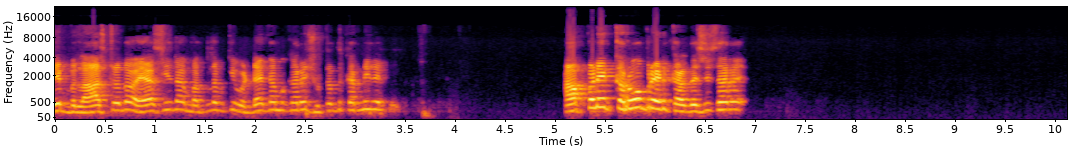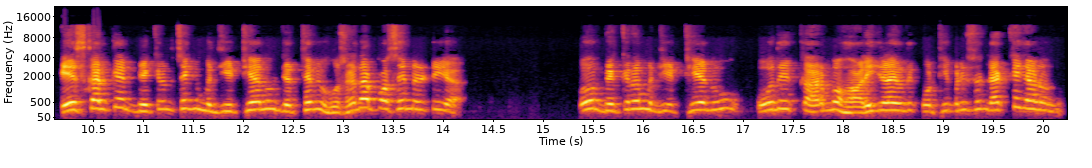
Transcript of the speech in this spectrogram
ਜੇ ਬਲਾਸਟ ਉਹਦਾ ਹੋਇਆ ਸੀ, ਤਾਂ ਮਤਲਬ ਕਿ ਵੱਡਾ ਕੰਮ ਕਰੇ ਛੁੱਟਾ ਤਾਂ ਕਰਨੀ ਦੇ ਆਪਣੇ ਘਰੋਂ ਆਪਰੇਟ ਕਰਦੇ ਸੀ, ਸਰ। ਇਸ ਕਰਕੇ ਬਿਕਰਮ ਸਿੰਘ ਮਜੀਠੀਆ ਨੂੰ ਜਿੱਥੇ ਵੀ ਹੋ ਸਕਦਾ ਪੋਸਿਬਿਲਿਟੀ ਆ। ਉਹ ਬਿਕਰਮ ਮਜੀਠੀਏ ਨੂੰ ਉਹਦੇ ਘਰ ਮੋਹਾਲੀ ਜਿਹੜਾ ਉਹਦੀ ਕੋਠੀ ਬਣੀ ਸੀ ਲੈ ਕੇ ਜਾਣ ਉਹਨੂੰ।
